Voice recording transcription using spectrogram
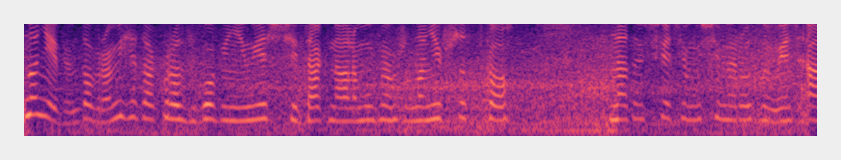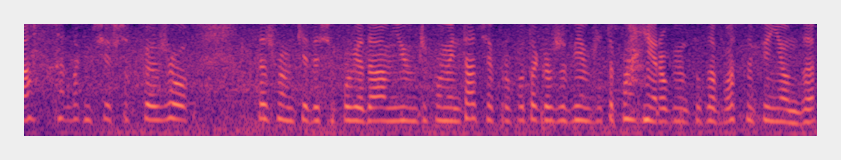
no nie wiem, dobra, mi się to akurat w głowie nie mieści, tak, no ale mówią, że no nie wszystko na tym świecie musimy rozumieć, a tak mi się wszystko skojarzyło, też wam kiedyś opowiadałam, nie wiem czy pamiętacie, a propos tego, że wiem, że te panie robią to za własne pieniądze,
